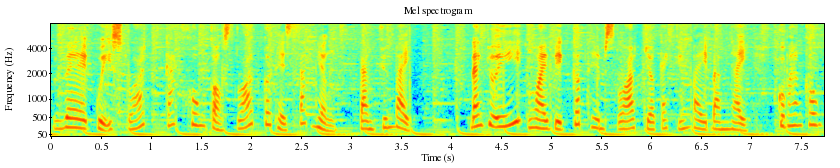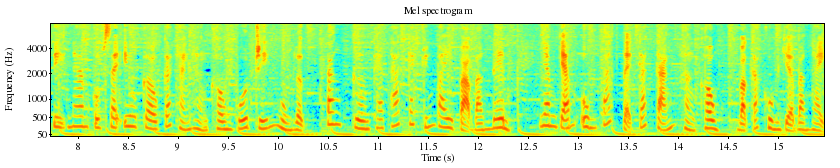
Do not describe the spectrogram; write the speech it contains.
về quỹ slot, các khung còn slot có thể xác nhận tăng chuyến bay. Đáng chú ý, ngoài việc cấp thêm slot cho các chuyến bay ban ngày, Cục Hàng không Việt Nam cũng sẽ yêu cầu các hãng hàng không bố trí nguồn lực tăng cường khai thác các chuyến bay vào ban đêm nhằm giảm ung tắc tại các cảng hàng không và các khung giờ ban ngày.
